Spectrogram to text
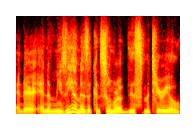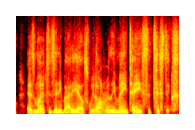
and there and the museum is a consumer of this material as much as anybody else we don't really maintain statistics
